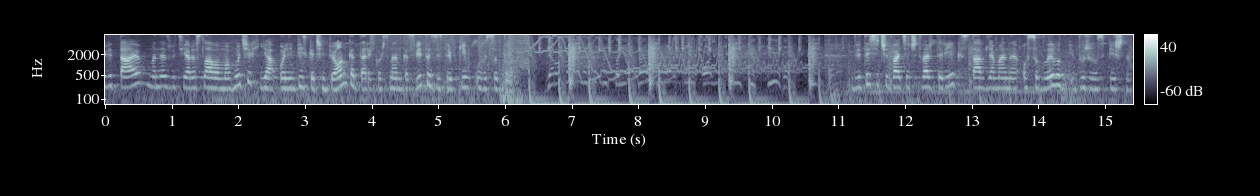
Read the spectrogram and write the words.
Вітаю! Мене звуть Ярослава Магучих. Я олімпійська чемпіонка та рекордсменка світу зі стрибків у висоту. Ігор. 2024 рік став для мене особливим і дуже успішним.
